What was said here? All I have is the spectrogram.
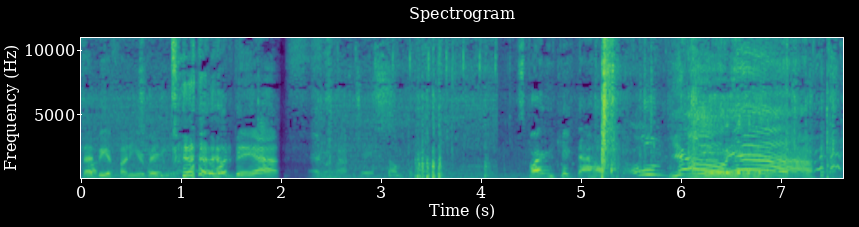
That'd be a funnier video. it would be, yeah. Spartan kicked that hoe. Oh, yeah, yeah.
